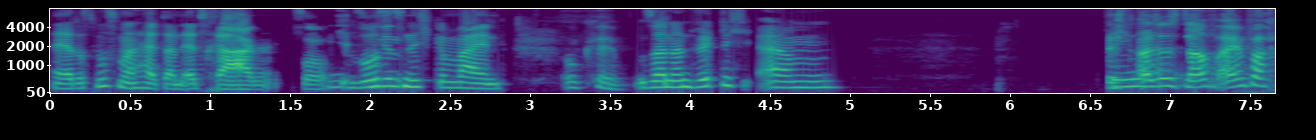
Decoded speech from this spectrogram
naja, das muss man halt dann ertragen. So, so ist es nicht gemeint. Okay. Sondern wirklich, ähm, es, also es darf einfach,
